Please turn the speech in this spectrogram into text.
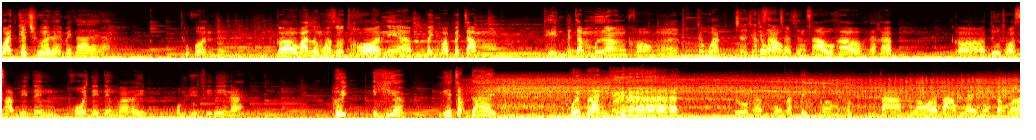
วัดก็ช่วยอะไรไม่ได้นะทุกคนก็วัดหลวงพ่อโสธรเนี่ย เป็นวัดประจำถิ่นประจำเมืองของจังหวัดเชียงจังหวัดเซาฉะเชิงเซาเขานะครับ ก็ดูโทรศัพท์นิดนึงโพสต์นิดนึงว่าเฮ้ยผมอยู่ที่นี่นะเฮ้ยไอ้เหี้ยเมียจับได้ เปิดแว่นดูครับผมก็ติดกล้องครับตามล้อตามอะไรเงี้ยแต่ว่า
